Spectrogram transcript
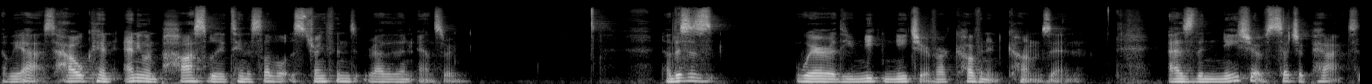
that we asked, how can anyone possibly attain this level, is strengthened rather than answered. Now, this is where the unique nature of our covenant comes in. As the nature of such a pact,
